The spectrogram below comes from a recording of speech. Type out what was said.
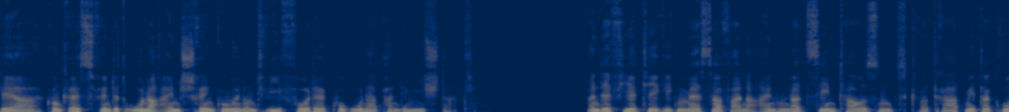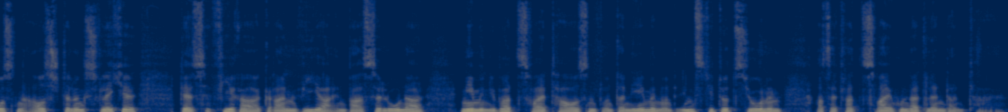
Der Kongress findet ohne Einschränkungen und wie vor der Corona-Pandemie statt. An der viertägigen Messe auf einer 110.000 Quadratmeter großen Ausstellungsfläche des Fira Gran Via in Barcelona nehmen über 2000 Unternehmen und Institutionen aus etwa 200 Ländern teil.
